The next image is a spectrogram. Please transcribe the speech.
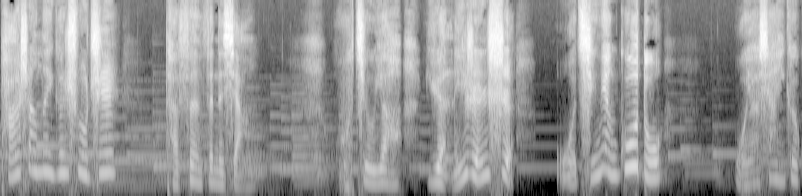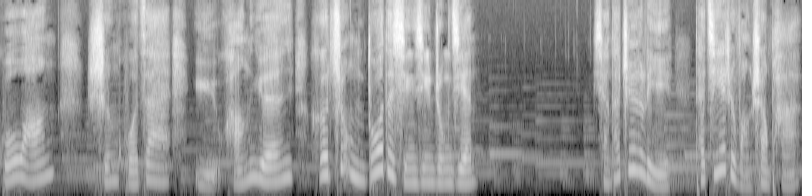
爬上那根树枝，他愤愤地想：“我就要远离人世，我情愿孤独，我要像一个国王，生活在宇航员和众多的行星中间。”想到这里，他接着往上爬。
